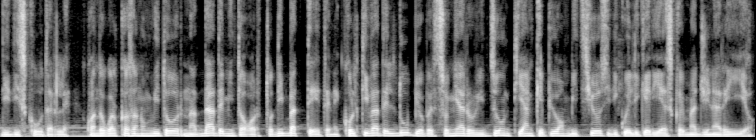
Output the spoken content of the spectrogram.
di discuterle. Quando qualcosa non vi torna, datemi torto, dibattetene, coltivate il dubbio per sognare orizzonti anche più ambiziosi di quelli che riesco a immaginare io.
